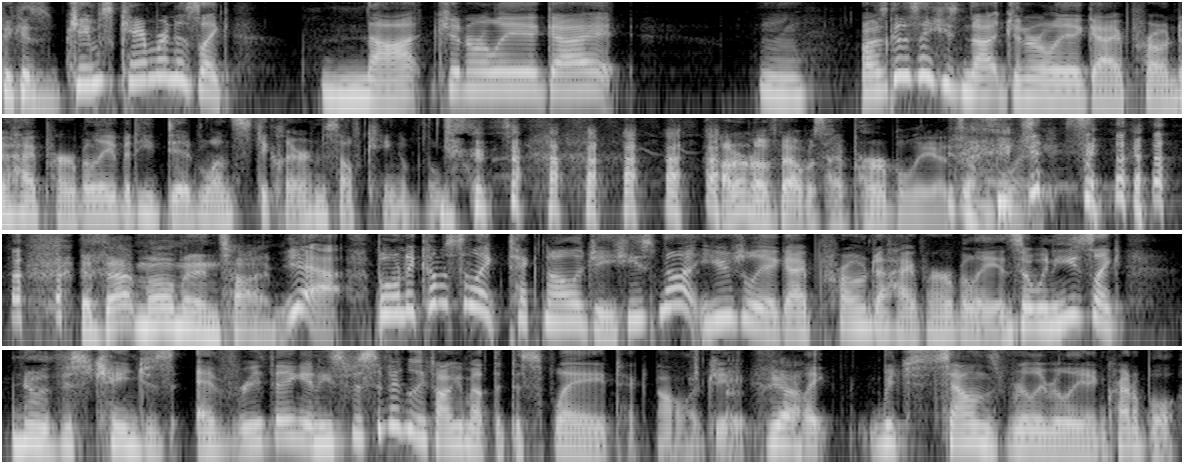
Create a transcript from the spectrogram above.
because James Cameron is like not generally a guy. Hmm. I was going to say he's not generally a guy prone to hyperbole, but he did once declare himself king of the world. I don't know if that was hyperbole at some point. At that moment in time, yeah. But when it comes to like technology, he's not usually a guy prone to hyperbole. And so when he's like, no, this changes everything, and he's specifically talking about the display technology, uh, Yeah. like which sounds really, really incredible.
